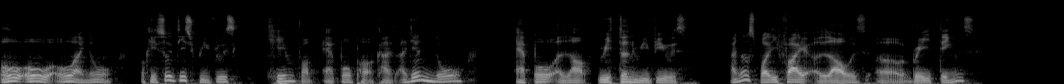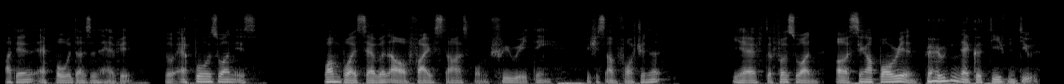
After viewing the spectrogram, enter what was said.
Oh, oh, oh! I know. Okay, so these reviews came from Apple Podcasts. I didn't know Apple allowed written reviews. I know Spotify allows uh ratings, but then Apple doesn't have it. So Apple's one is 1.7 out of 5 stars from 3 rating, which is unfortunate. You have the first one, a Singaporean, very negative dude.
